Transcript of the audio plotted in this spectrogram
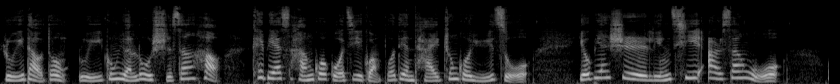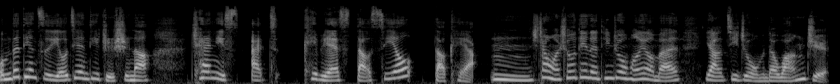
汝矣岛洞汝矣公园路十三号 KBS 韩国国际广播电台中国语组。邮编是零七二三五，我们的电子邮件地址是呢，chinese at kbs 到 co 到 kr。嗯，上网收听的听众朋友们要记住我们的网址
